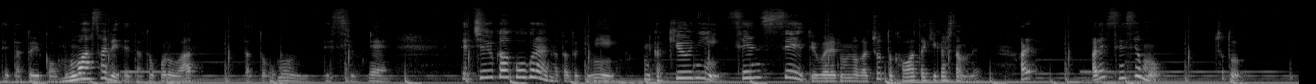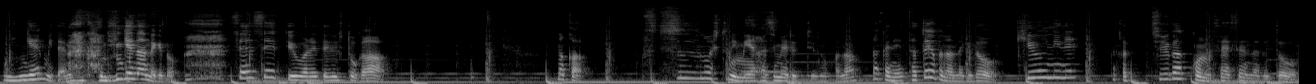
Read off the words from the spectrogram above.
てたというか思わされてたところはあったと思うんですよね。で中学校ぐらいになった時になんか急に先生と言われるものがちょっと変わった気がしたのね。あれ？あれ？先生もちょっと人間？みたいななんか 人間なんだけど。先生って言われてる人がなんか普通の人に見え始めるっていうのかな？なんかね例えばなんだけど急にねなんか中学校の先生になると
